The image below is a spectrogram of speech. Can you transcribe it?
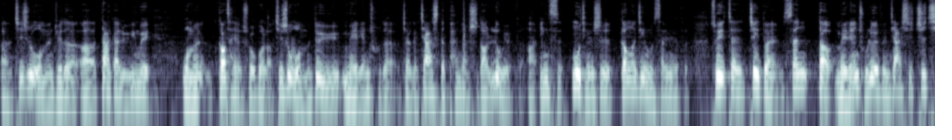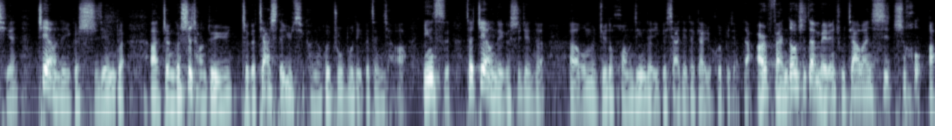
呃，其实我们觉得呃大概率因为。我们刚才也说过了，其实我们对于美联储的这个加息的判断是到六月份啊，因此目前是刚刚进入三月份，所以在这段三到美联储六月份加息之前这样的一个时间段啊，整个市场对于这个加息的预期可能会逐步的一个增强啊，因此在这样的一个时间段啊，我们觉得黄金的一个下跌的概率会比较大，而反倒是在美联储加完息之后啊。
